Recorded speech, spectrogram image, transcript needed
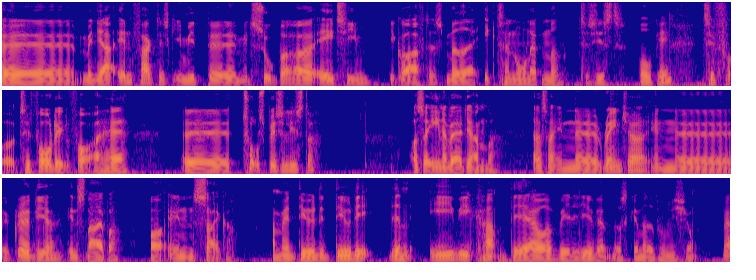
Øh, men jeg endte faktisk i mit, øh, mit super A-team i går aftes med at ikke tage nogen af dem med til sidst. Okay. Til, for, til fordel for at have øh, to specialister, og så en af hver af de andre. Altså en øh, ranger, en øh, grenadier, en sniper og en psyker. Men det er jo, det, det er jo det, den evige kamp, det er jo at vælge, hvem der skal med på mission. Ja.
